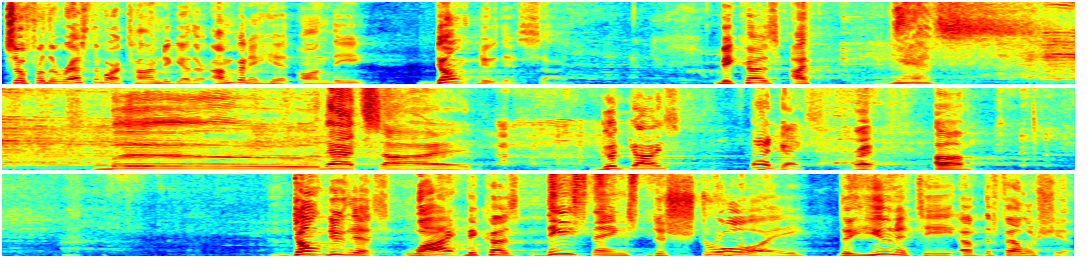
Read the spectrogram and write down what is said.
So, for the rest of our time together, I'm going to hit on the don't do this side. Because I, yes, boo, that side. Good guys, bad guys, right? Um, don't do this. Why? Because these things destroy the unity of the fellowship.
